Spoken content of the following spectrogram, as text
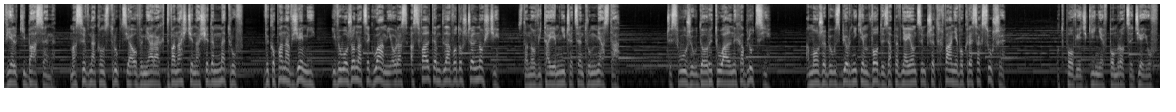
Wielki basen, masywna konstrukcja o wymiarach 12 na 7 metrów, wykopana w ziemi i wyłożona cegłami oraz asfaltem dla wodoszczelności, stanowi tajemnicze centrum miasta. Czy służył do rytualnych ablucji? A może był zbiornikiem wody zapewniającym przetrwanie w okresach suszy? Odpowiedź ginie w pomroce dziejów.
